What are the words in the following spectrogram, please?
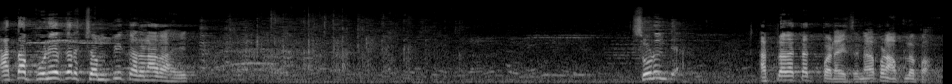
आता पुणेकर चंपी करणार आहेत. सोडून द्या. आपल्याला त्यात पडायचं ना आपण आपलं पाहू.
